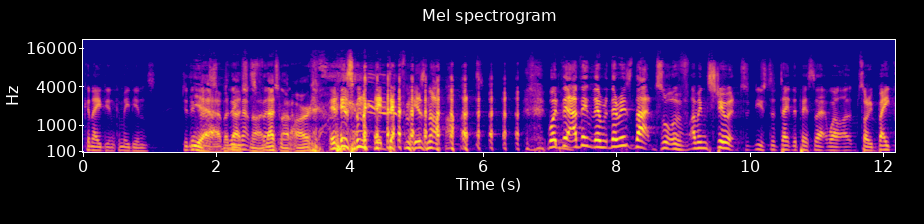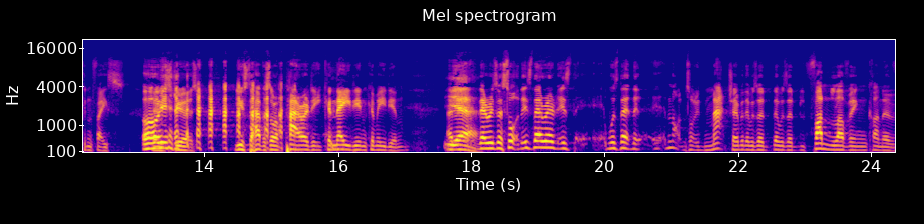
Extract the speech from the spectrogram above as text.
Canadian comedians. Do you think yeah, that's, but think that's, not fair? that's not hard. It isn't. It definitely is not hard. Well, I think there there is that sort of. I mean, Stewart used to take the piss out. Well, uh, sorry, Bacon Face. Oh, yeah. Stewart used to have a sort of parody Canadian comedian. And Yeah. there is a sort. Is there a is was there the, not sort of macho, but there was a there was a fun loving kind of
